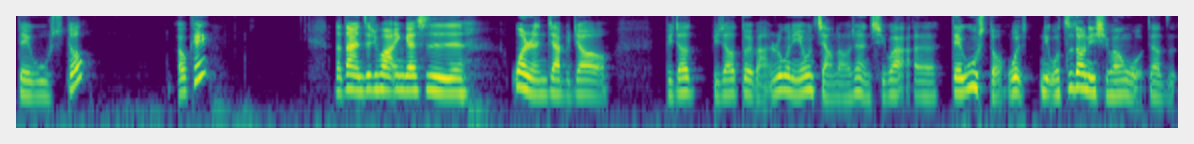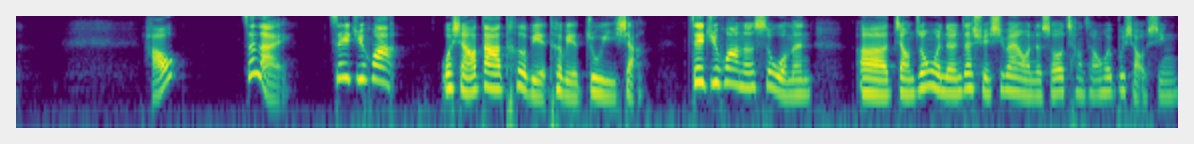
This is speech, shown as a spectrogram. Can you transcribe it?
de gusto?OK？那当然，这句话应该是问人家比较比较比较对吧？如果你用讲的，好像很奇怪。呃，de gusto？我你我知道你喜欢我这样子。好，再来这句话，我想要大家特别特别注意一下。这句话呢，是我们呃讲中文的人在学西班牙文的时候，常常会不小心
